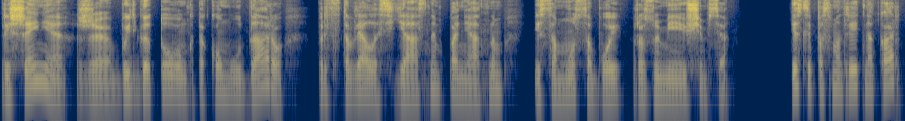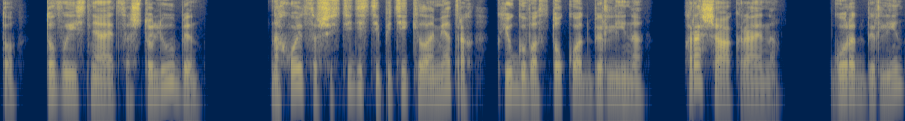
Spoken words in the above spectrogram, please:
Решение же быть готовым к такому удару представлялось ясным, понятным и, само собой, разумеющимся. Если посмотреть на карту, то выясняется, что Любин находится в 65 километрах к юго-востоку от Берлина. Хороша окраина. Город Берлин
